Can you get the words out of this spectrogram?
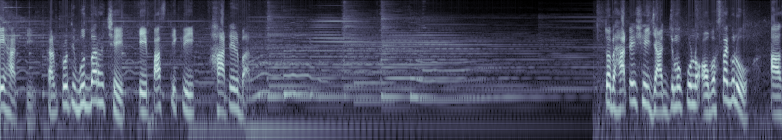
এই হাটটি, কারণ প্রতি বুধবার হচ্ছে এই পাঁচ টিকরি হাটের বার। তবে হাটের সেই জাঁকজমকপূর্ণ অবস্থাগুলো আজ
